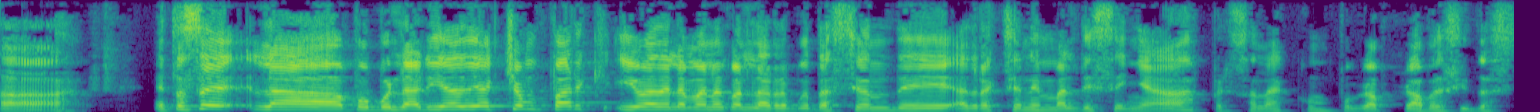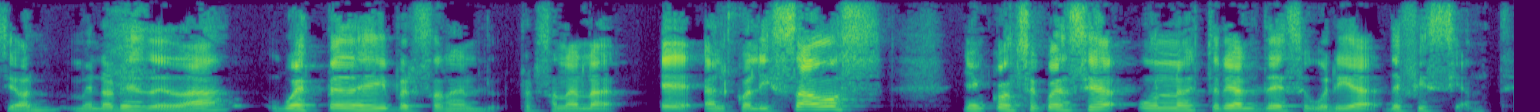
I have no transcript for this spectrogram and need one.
Ah, entonces, la popularidad de Action Park iba de la mano con la reputación de atracciones mal diseñadas, personas con poca capacitación, menores de edad, huéspedes y personal, personal eh, alcoholizados, y en consecuencia un historial de seguridad deficiente.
